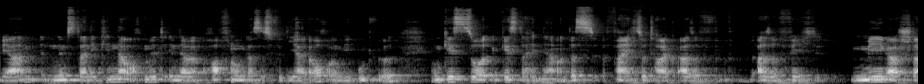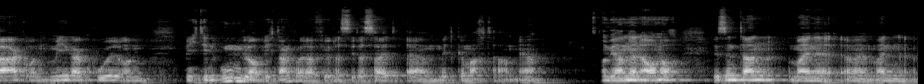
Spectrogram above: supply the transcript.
ja, nimmst deine Kinder auch mit in der Hoffnung, dass es für die halt auch irgendwie gut wird und gehst so, gehst dahin, ja. Und das fand ich total, also, also finde ich mega stark und mega cool und bin ich denen unglaublich dankbar dafür, dass sie das halt ähm, mitgemacht haben, ja. Und wir haben dann auch noch, wir sind dann, meine, äh, meine,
